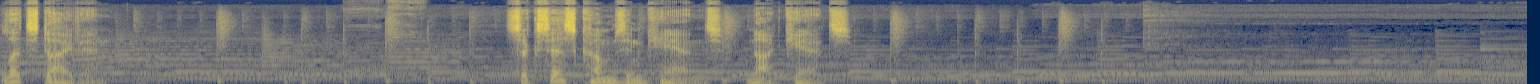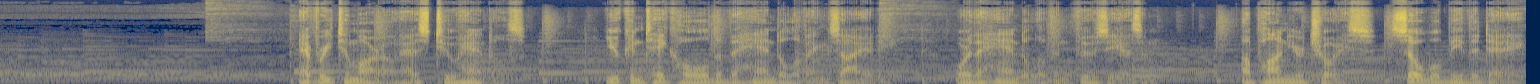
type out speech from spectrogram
Let's dive in. Success comes in cans, not cans. Every tomorrow has two handles. You can take hold of the handle of anxiety or the handle of enthusiasm. Upon your choice, so will be the day.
